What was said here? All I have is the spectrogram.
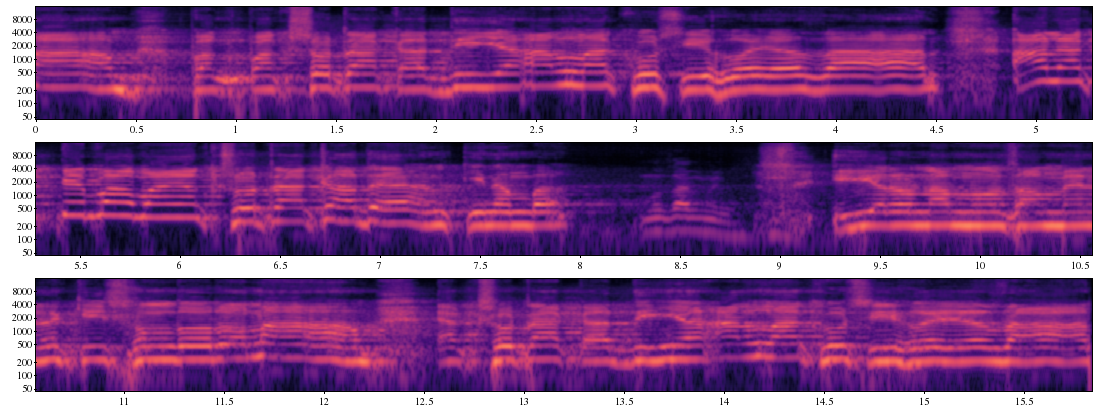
নাম। পাঁচ পাঁচশো টাকা দিয়ে আল্লাহ খুশি হয়ে যান। আর একটি বাবা একশো টাকা দেন কি নাম্বার মোজাম্মেল ইয়ার নাম মোজাম্মেল, কি সুন্দর নাম। একশো টাকা দিয়ে আল্লাহ খুশি হয়ে যান।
